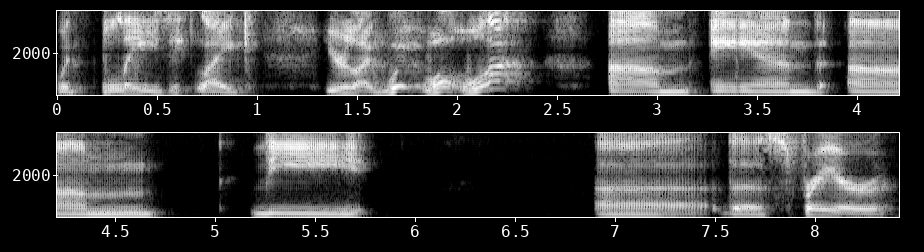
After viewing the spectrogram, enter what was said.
with blazing like you're like wait what what um and um the uh, the sprayer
